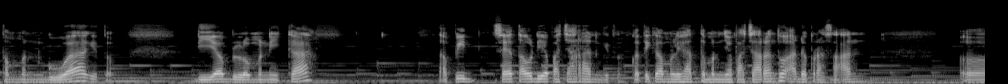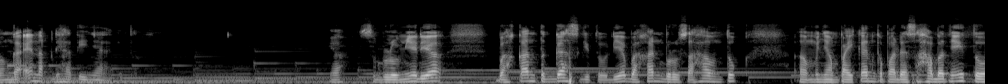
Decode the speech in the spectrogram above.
temen gua gitu. Dia belum menikah, tapi saya tahu dia pacaran gitu ketika melihat temennya pacaran tuh ada perasaan eh, nggak uh, enak di hatinya gitu ya sebelumnya dia bahkan tegas gitu dia bahkan berusaha untuk uh, menyampaikan kepada sahabatnya itu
